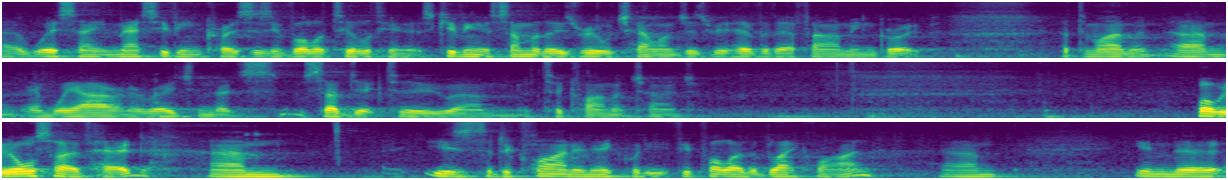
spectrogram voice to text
Uh, we're seeing massive increases in volatility and it's giving us some of these real challenges we have with our farming group at the moment. Um, and we are in a region that's subject to, um, to climate change. What we also have had um, is the decline in equity. If you follow the black line, um, in the,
